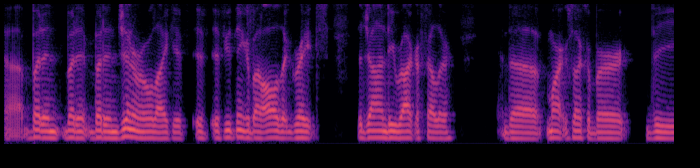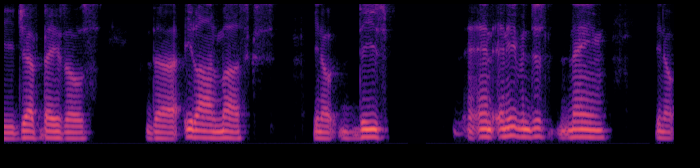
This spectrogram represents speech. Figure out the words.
uh, but in but in but in general, like if if if you think about all the greats, the John D. Rockefeller, the Mark Zuckerberg, the Jeff Bezos, the Elon Musk's, you know these, and and even just name, you know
